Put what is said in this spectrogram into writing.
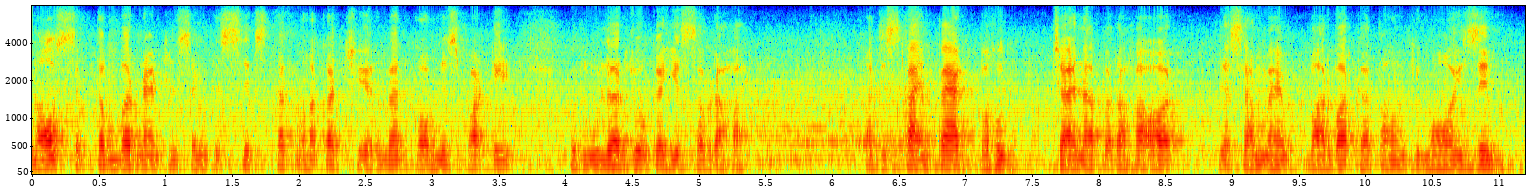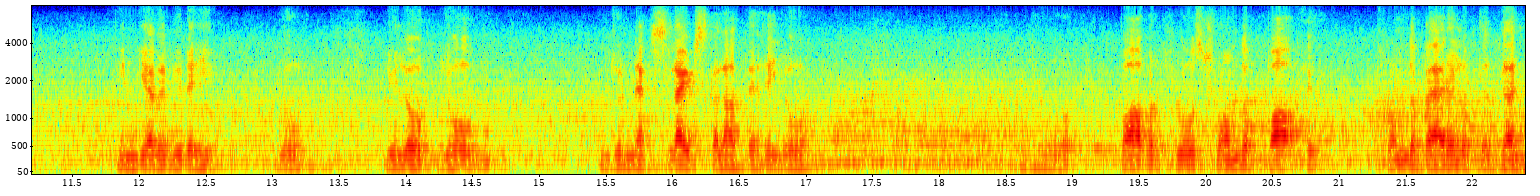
9 सितंबर 1976 तक वहाँ का चेयरमैन, कम्युनिस्ट पार्टी रूलर, जो का ये सब रहा। और जिसका इम्पैक्ट बहुत चाइना पर रहा और जैसे मैं बार बार कहता हूँ कि मोइज़म इंडिया में भी रही, जो ये लोग, जो जो नेक्सलाइट्स कहलाते हैं, जो जो power flows from the from the barrel of the gun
